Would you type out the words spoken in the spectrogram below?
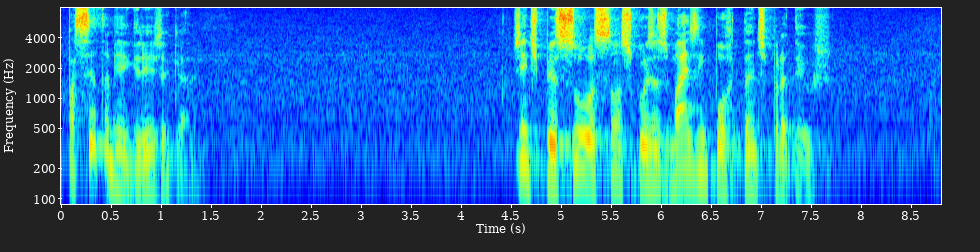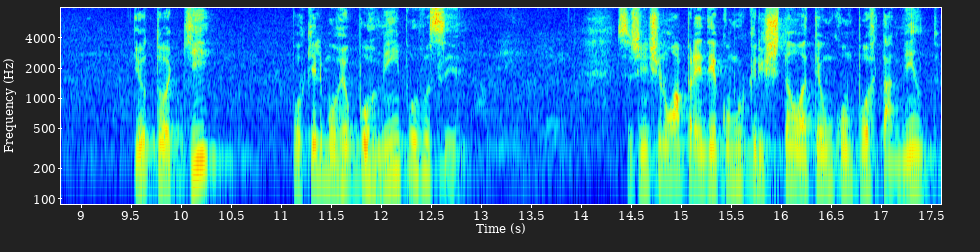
Apacenta a minha igreja, cara. Gente, pessoas são as coisas mais importantes para Deus. Eu estou aqui porque Ele morreu por mim e por você. Se a gente não aprender como cristão a ter um comportamento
